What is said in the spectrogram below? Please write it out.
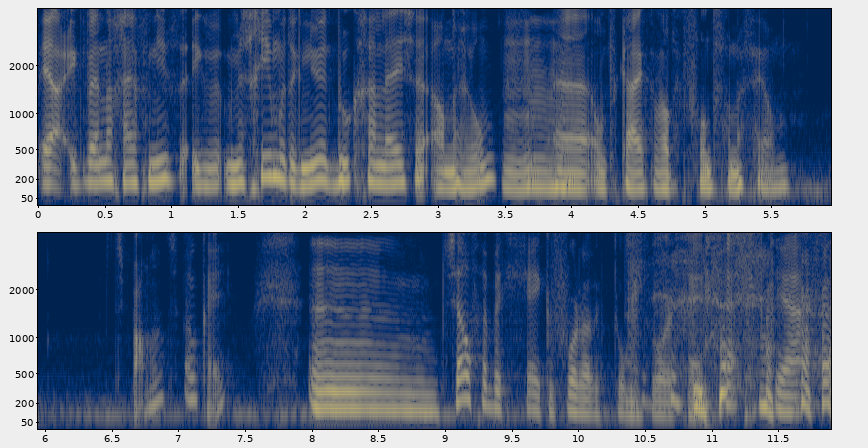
ja, ik ben nog even niet... Ik, misschien moet ik nu het boek gaan lezen, andersom. Mhm. eh, om te kijken wat ik vond van de film. Spannend, oké. Zelf heb ik gekeken voordat ik Tom het woord geef. ja, eh,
